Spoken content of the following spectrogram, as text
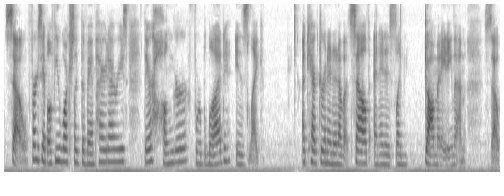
So, for example, if you watch like the Vampire Diaries, their hunger for blood is like a character in and of itself and it is like dominating them. So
